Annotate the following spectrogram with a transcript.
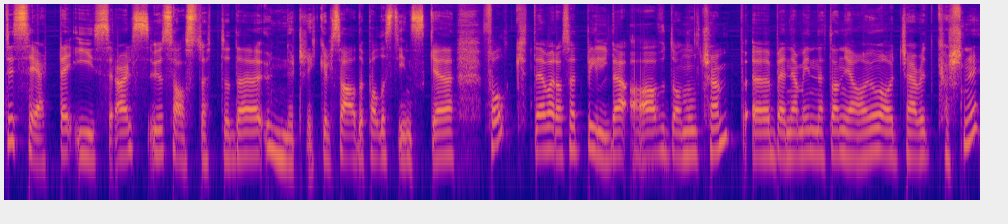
tematiserte Israels USA-støttede undertrykkelse av det palestinske folk. Det var altså et bilde av Donald Trump, eh, Benjamin Netanyahu og Jared Kushner.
